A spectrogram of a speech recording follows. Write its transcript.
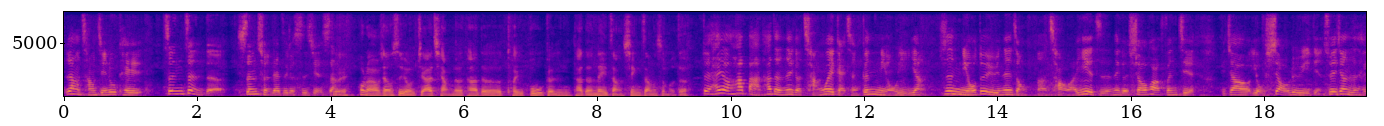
让长颈鹿可以真正的生存在这个世界上。对，后来好像是有加强了他的腿部跟他的内脏、心脏什么的。对，还有他把他的那个肠胃改成跟牛一样，就是牛对于那种呃草啊叶子的那个消化分解。比较有效率一点，所以这样子才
